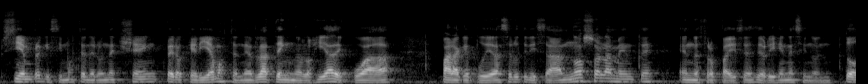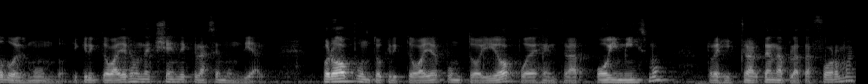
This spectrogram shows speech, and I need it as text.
siempre quisimos tener un exchange, pero queríamos tener la tecnología adecuada para que pudiera ser utilizada no solamente en nuestros países de origen, sino en todo el mundo. Y CryptoBuyer es un exchange de clase mundial. pro.cryptobuyer.io puedes entrar hoy mismo, registrarte en la plataforma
